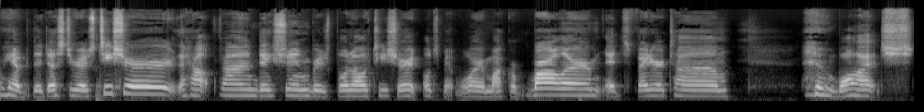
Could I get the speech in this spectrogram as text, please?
We have the Dusty Rhodes t-shirt, the Help Foundation British Bulldog t-shirt, Ultimate Warrior Micro Brawler, It's Vader Time, Watch,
